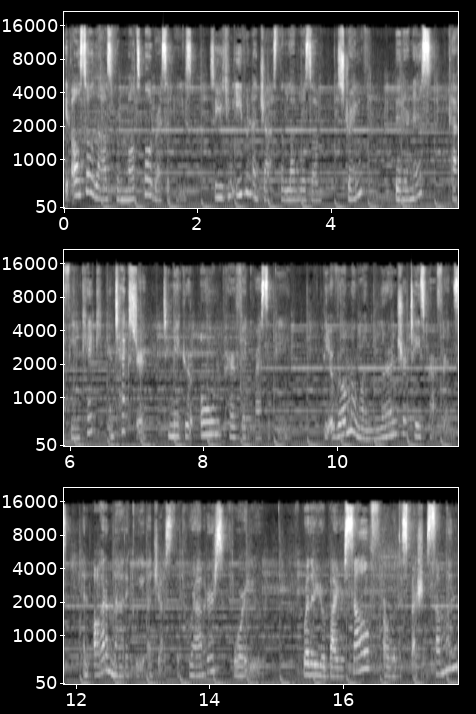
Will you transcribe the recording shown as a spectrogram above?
It also allows for multiple recipes, so you can even adjust the levels of strength, bitterness, caffeine kick, and texture to make your own perfect recipe. The Auroma One learns your taste preference and automatically adjusts the parameters for you. Whether you're by yourself or with a special someone,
